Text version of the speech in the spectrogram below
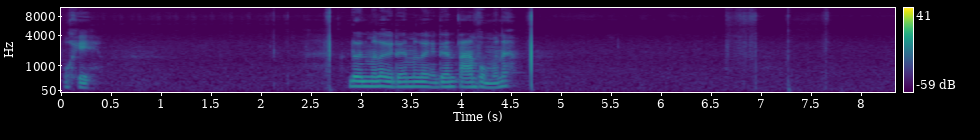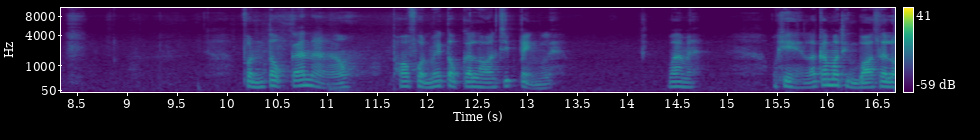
โอเค เดินมาเลยเดินมาเลย เดินตามผมมานะฝนตกก็หนาว พอฝนไม่ตกก็ร้อนชิบเป่งเลย ว่าไหมโอเค แล้วก็มาถึงบอสเซโล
